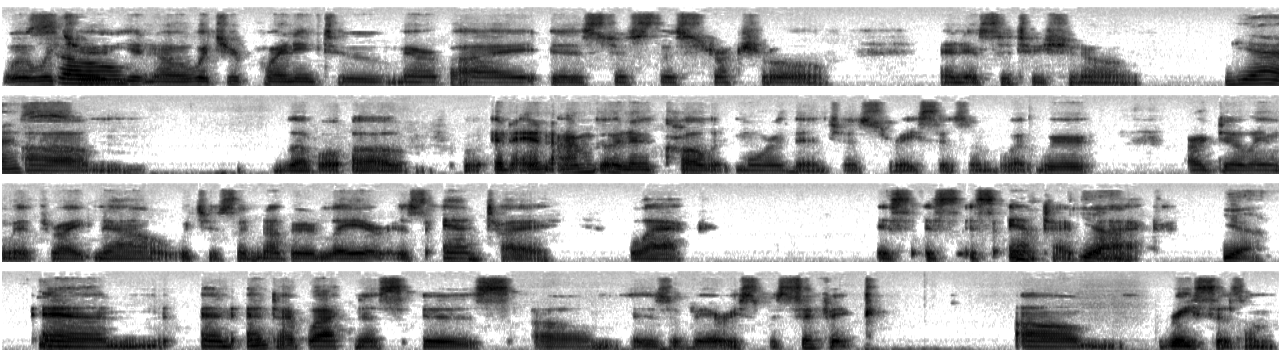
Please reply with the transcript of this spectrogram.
Well, what so, you're, you know, what you're pointing to, Mirabai, is just the structural and institutional yes um, level of, and, and I'm going to call it more than just racism. What we are are dealing with right now, which is another layer, is anti-black. Is is, is anti-black. Yeah. yeah. And and anti-blackness is um, is a very specific um, racism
